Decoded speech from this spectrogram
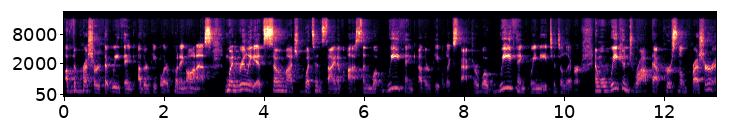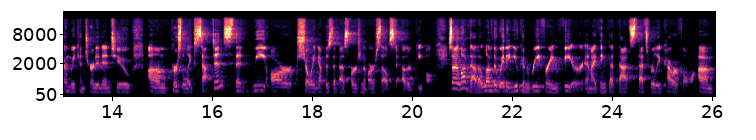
of the pressure that we think other people are putting on us. When really it's so much what's inside of us and what we think other people expect or what we think we need to deliver. And when we can drop that personal pressure and we can turn it into um, personal acceptance that we are are showing up as the best version of ourselves to other people. So I love that. I love the way that you can reframe fear, and I think that that's that's really powerful. Um,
